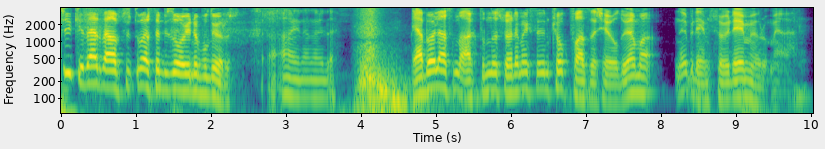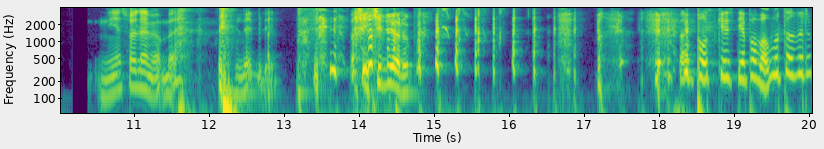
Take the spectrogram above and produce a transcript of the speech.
Çünkü nerede absürt varsa biz o oyunu buluyoruz. Aynen öyle. Ya böyle aslında aklımda söylemek istediğim çok fazla şey oluyor ama ne bileyim söyleyemiyorum ya. Niye söylemiyorum be? ne bileyim. Çekiliyorum. Ben podcast yapamam utanırım.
